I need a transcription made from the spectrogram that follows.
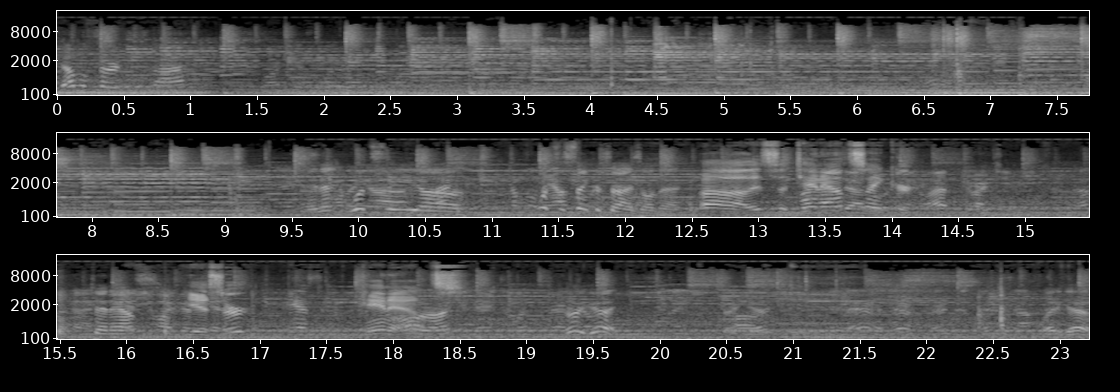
Double surge spot. And then what's the uh, what's the sinker size on that? Uh, this is a 10 ounce sinker. 10 ounce. Yes, sir. 10 ounce. right. Very good. Very good. Way to go.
